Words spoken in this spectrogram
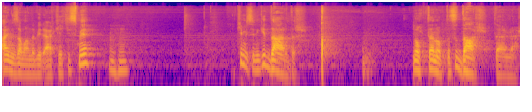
Aynı zamanda bir erkek ismi. Kimisininki dardır. Nokta noktası dar derler.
